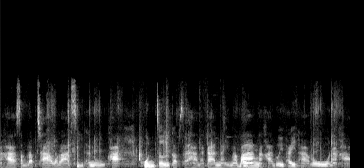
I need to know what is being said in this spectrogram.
นะคะสำหรับชาวราศีธนูค่ะ คุณเจอกับสถานการณ์ไหนมาบ้างนะคะ ด้วยไพ่ทาโร่นะคะ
